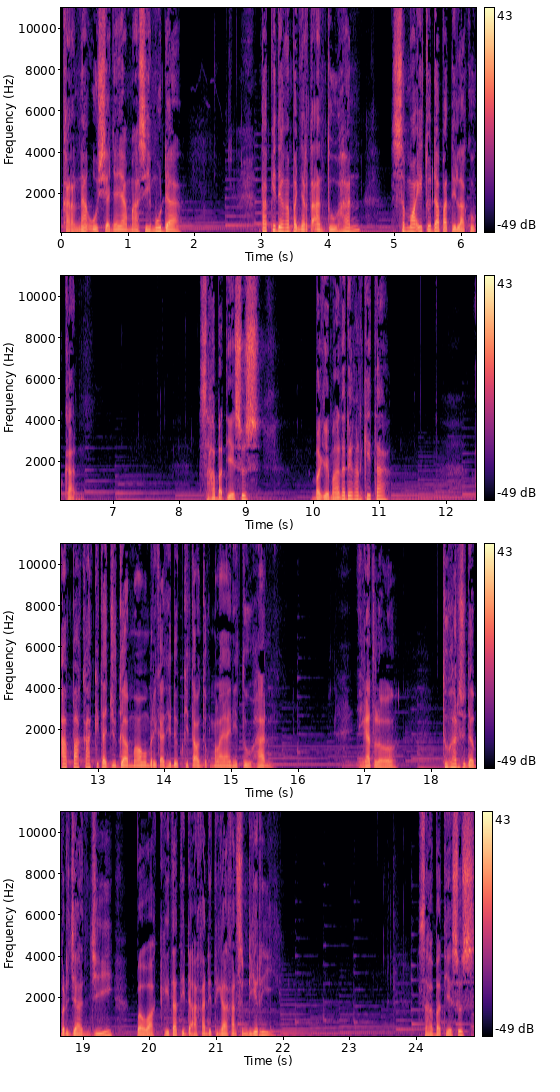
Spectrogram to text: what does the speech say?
karena usianya yang masih muda. Tapi dengan penyertaan Tuhan, semua itu dapat dilakukan. Sahabat Yesus, Bagaimana dengan kita? Apakah kita juga mau memberikan hidup kita untuk melayani Tuhan? Ingat loh, Tuhan sudah berjanji bahwa kita tidak akan ditinggalkan sendiri. Sahabat Yesus,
